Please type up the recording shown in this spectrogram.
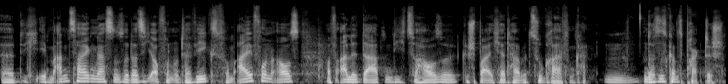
äh, dich eben anzeigen lassen, sodass ich auch von unterwegs vom iPhone aus auf alle Daten, die ich zu Hause gespeichert habe, zugreifen kann. Mhm. Und das ist ganz praktisch.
